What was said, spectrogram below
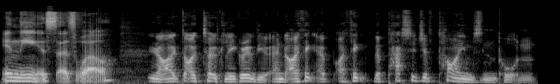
in these as well. You know, I, I totally agree with you, and I think I think the passage of time is an important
